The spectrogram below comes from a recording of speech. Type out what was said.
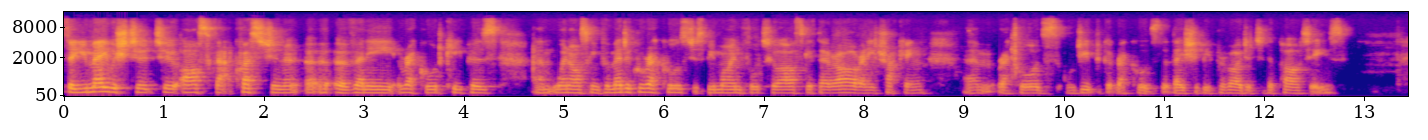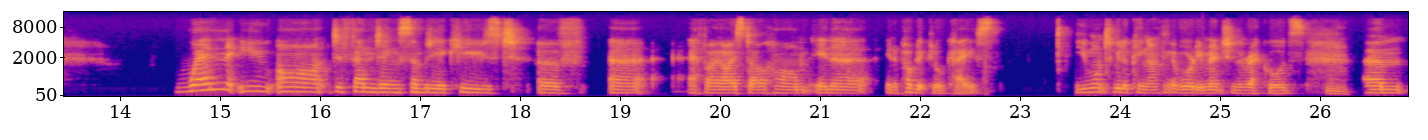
So you may wish to, to ask that question of any record keepers um, when asking for medical records. Just be mindful to ask if there are any tracking um, records or duplicate records that they should be provided to the parties when you are defending somebody accused of uh, FII style harm in a in a public law case, you want to be looking. I think I've already mentioned the records. Mm. Um,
